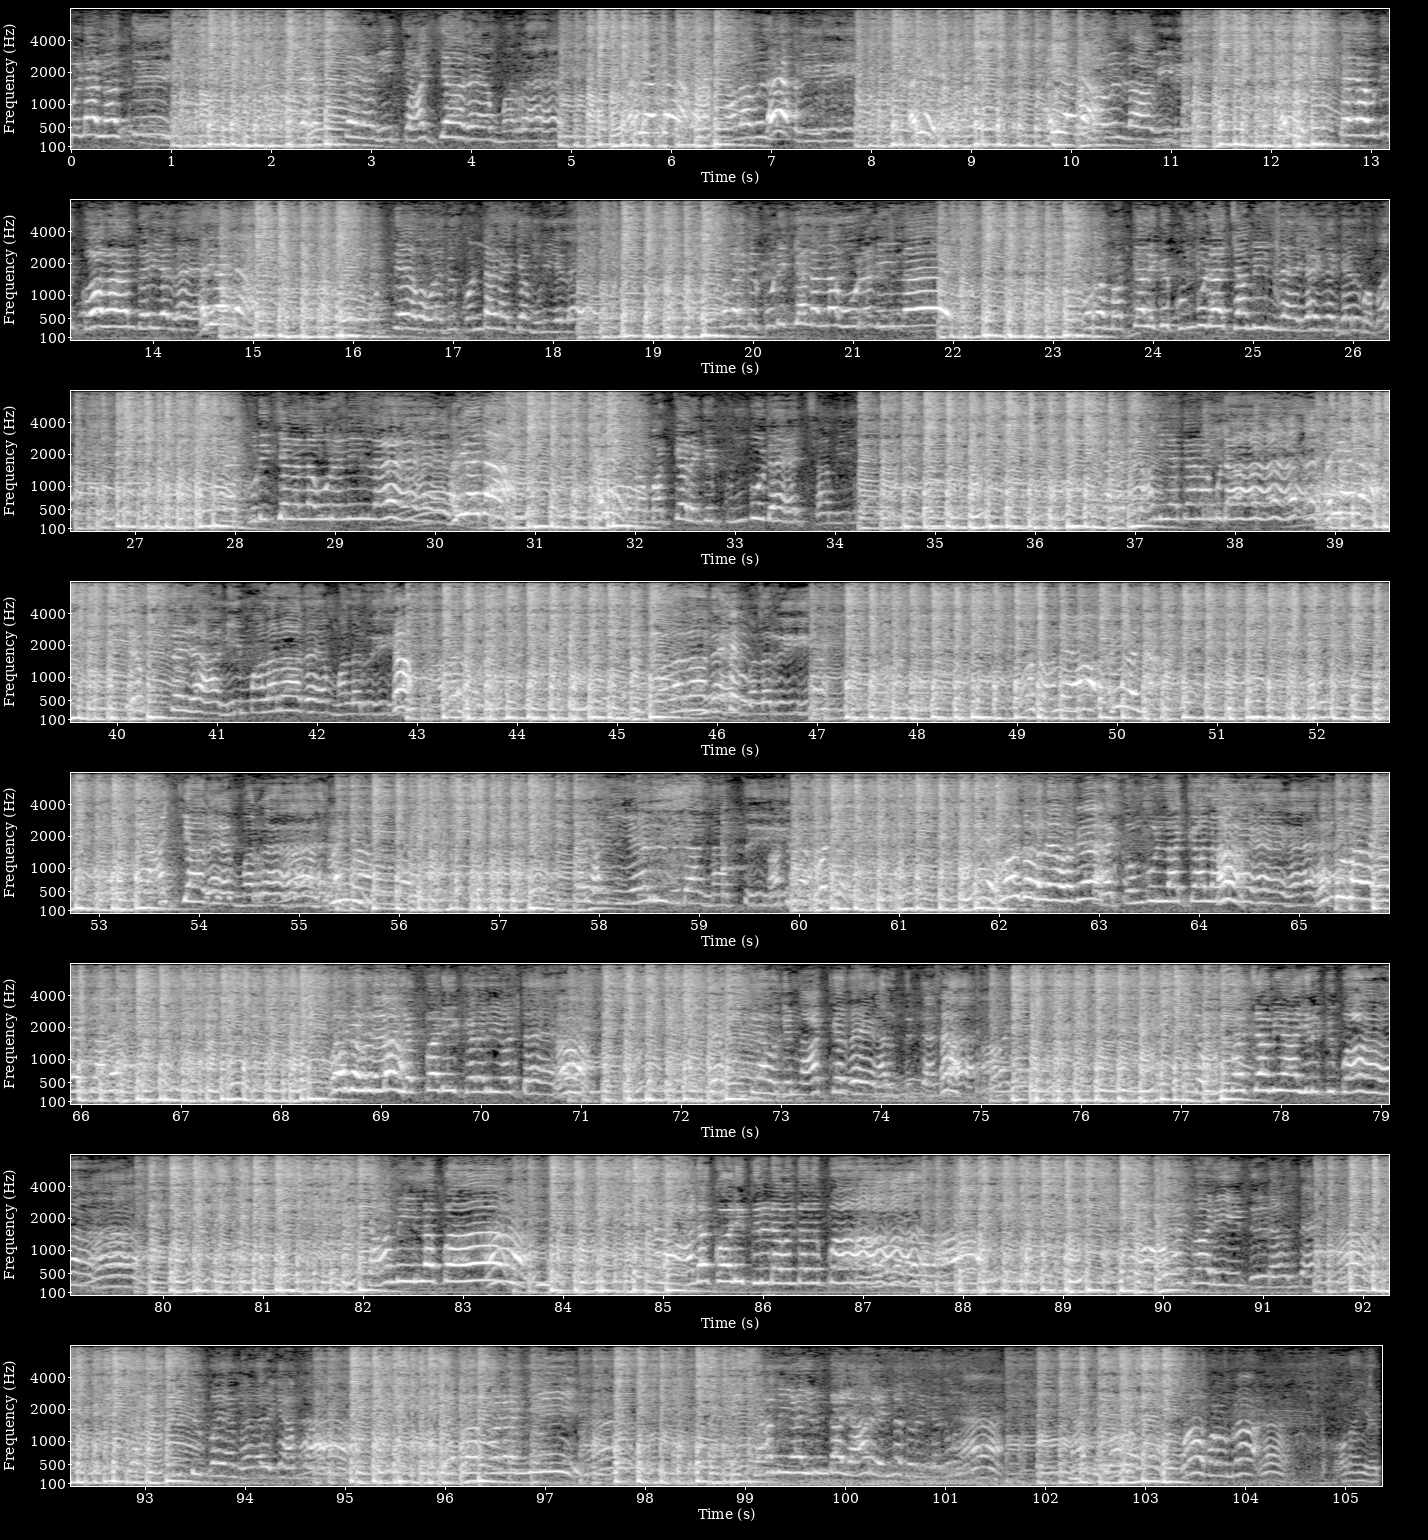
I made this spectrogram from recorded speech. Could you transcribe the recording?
விட நத்து. நீ காய்க்காத மர. கதவுல வீடு. கதவுல வீடு. கோபம் தெரியல. உத்தேவ உனக்கு கொண்டணைக்க முடியல. உங்களுக்கு குடிக்க நல்ல ஊரணி இல்ல. உங்க மக்களுக்கு கும்பிட சாமி இல்ல. ஏன் இல்ல கேளு பாப்பா. நல்ல ஊரணி இல்ல. மக்களுக்கு கும்பிட சாமி சாமிய காணாமுடா. முத்தையா நீ மலராத மலரு. மலராத மலரு. மர. விடா நாத்து கொம்புள்ள கால. எப்படி கிளறி ஓட்ட? அவருக்கு நாக்கதை அறுத்துட்டாங்க இந்த உண்மைச்சாமியா இருக்குப்பா. சாமி இல்லப்பா. அடக்கோழி திருட வந்ததுப்பா. இருந்தா யாரு என்ன சொல்றீங்க?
